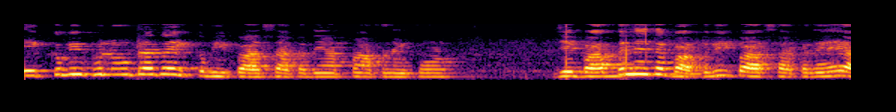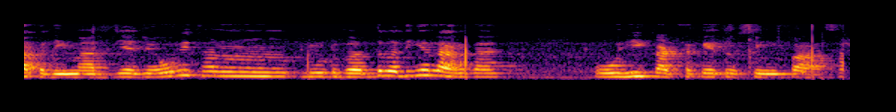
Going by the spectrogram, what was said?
ਇੱਕ ਵੀ ਫਲੂਟ ਹੈ ਤਾਂ ਇੱਕ ਵੀ ਪਾ ਸਕਦੇ ਆ ਆਪਾਂ ਆਪਣੇ ਕੋਲ। ਜੇ ਵੱਧ ਨੇ ਤਾਂ ਵੱਧ ਵੀ ਪਾ ਸਕਦੇ ਆ ਇਹ ਆਪਣੀ ਮਰਜ਼ੀ ਹੈ। ਜੋ ਵੀ ਤੁਹਾਨੂੰ ਫਲੂਟ ਵੱਧ ਵਧੀਆ ਲੱਗਦਾ ਹੈ। ਉਹੀ ਕੱਟ ਕੇ ਤੁਸੀਂ ਪਾ ਸਕਦੇ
